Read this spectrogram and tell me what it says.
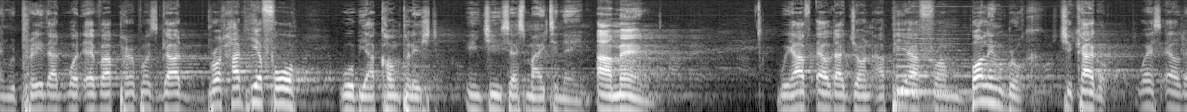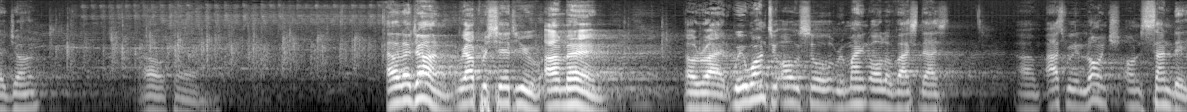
and we pray that whatever purpose God brought her here for will be accomplished in Jesus' mighty name. Amen. We have Elder John Appiah from Bolingbrook, Chicago. Where's Elder John? Okay. Elder John, we appreciate you. Amen. All right. We want to also remind all of us that um, as we launch on Sunday,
